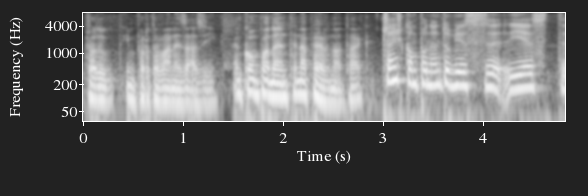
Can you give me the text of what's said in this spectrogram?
produkt importowany z Azji? Komponenty na pewno, tak? Część komponentów jest, jest,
